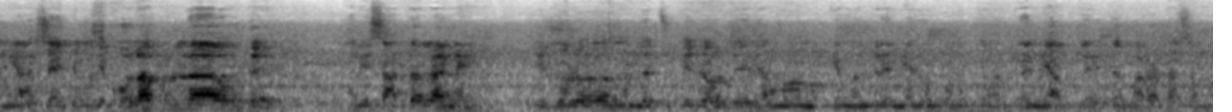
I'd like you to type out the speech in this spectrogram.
आणि अशा याच्यामध्ये कोल्हापूरला होतं आहे आणि सातारला नाही. ते थोडं म्हणलं चुकीचं होतं त्यामुळं मुख्यमंत्र्यांनी आणि उपमुख्यमंत्र्यांनी आपल्या इथं मराठा समाज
